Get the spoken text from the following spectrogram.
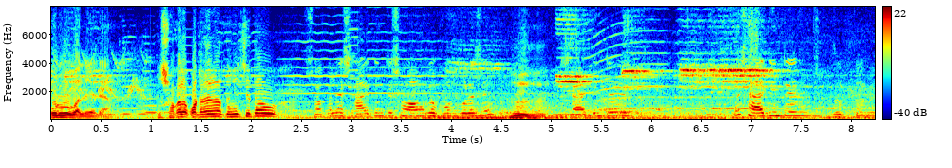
পূর্ব বালিয়াডা সকালে কটা নাগাদ হয়েছে তাও? সকালে সাড়ে তিনটের সময় আমাকে ফোন করেছে। সাড়ে তিনটে সাড়ে তিনটে ধরতে হবে।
